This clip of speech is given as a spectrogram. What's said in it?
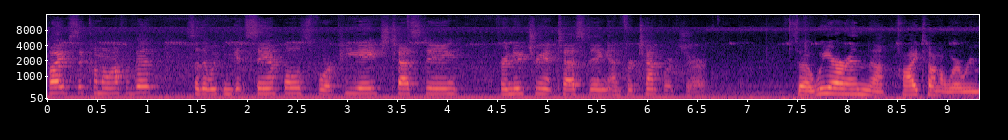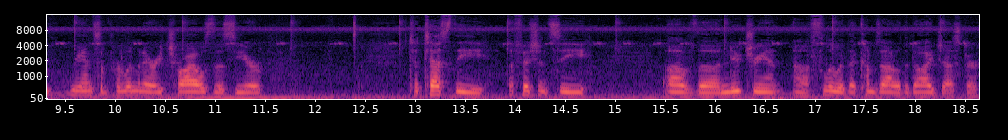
pipes that come off of it so that we can get samples for pH testing, for nutrient testing, and for temperature. So we are in the high tunnel where we ran some preliminary trials this year to test the efficiency of the nutrient uh, fluid that comes out of the digester.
